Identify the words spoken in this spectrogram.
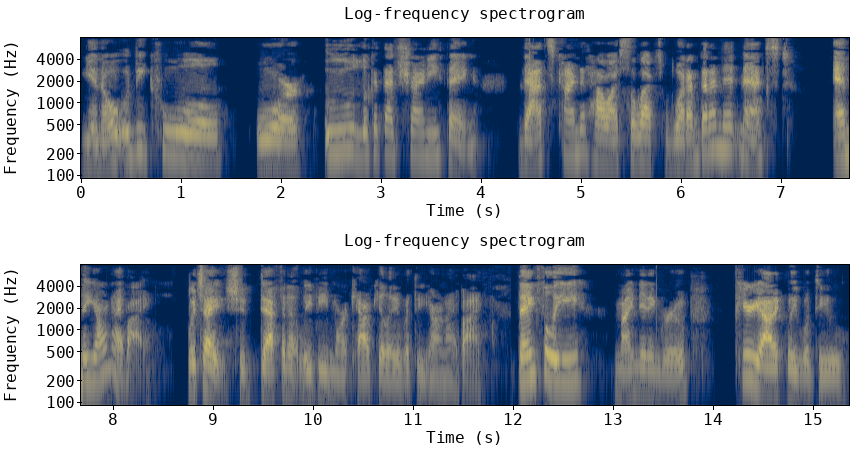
you know, it would be cool, or ooh, look at that shiny thing. That's kind of how I select what I'm going to knit next and the yarn I buy, which I should definitely be more calculated with the yarn I buy. Thankfully, my knitting group periodically will do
